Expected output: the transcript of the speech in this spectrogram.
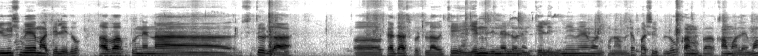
ఈ విషయమే మాకు తెలీదు. అవ్వకు నిన్న చిత్తూరులో పెద్ద హాస్పిటల్లో వచ్చి ఎనిమిది నెలలు నేను తెలియదు మేమేమనుకున్నామంటే పసికులు కామ కామాలేమో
